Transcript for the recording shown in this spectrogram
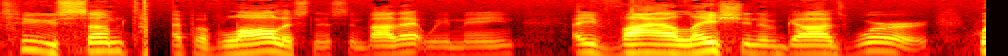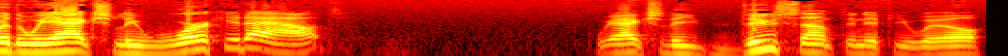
to some type of lawlessness. And by that we mean a violation of God's Word. Whether we actually work it out, we actually do something, if you will,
